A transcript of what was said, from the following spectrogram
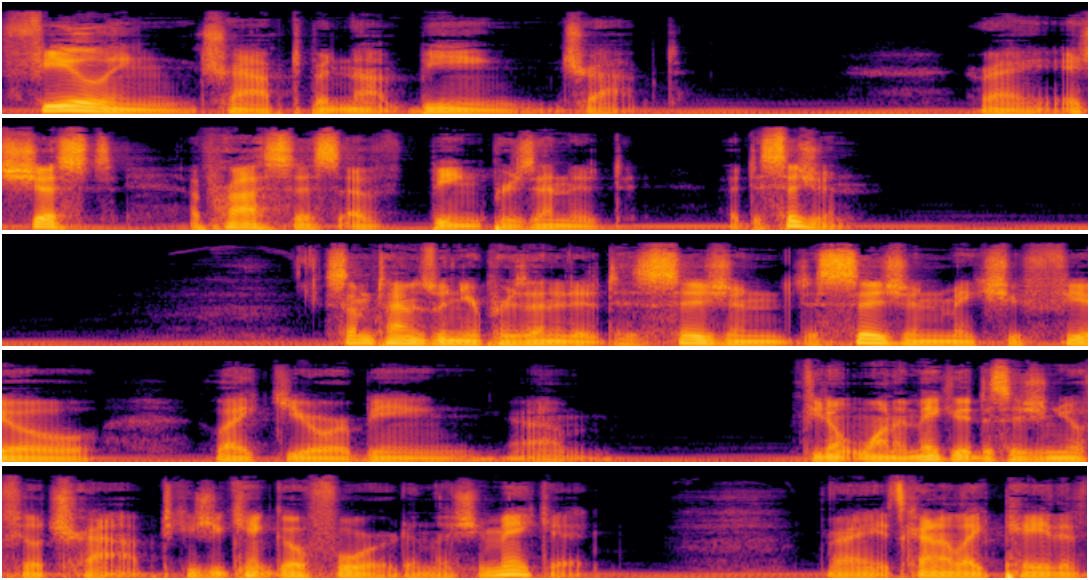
feeling trapped but not being trapped, right? It's just a process of being presented a decision. Sometimes when you're presented a decision, decision makes you feel like you're being um, if you don't want to make the decision, you'll feel trapped because you can't go forward unless you make it. Right? It's kind of like pay the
